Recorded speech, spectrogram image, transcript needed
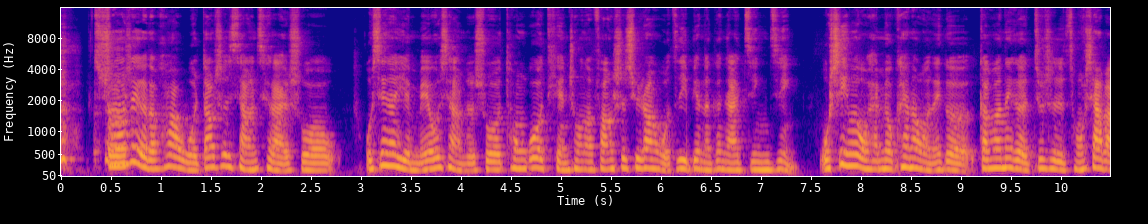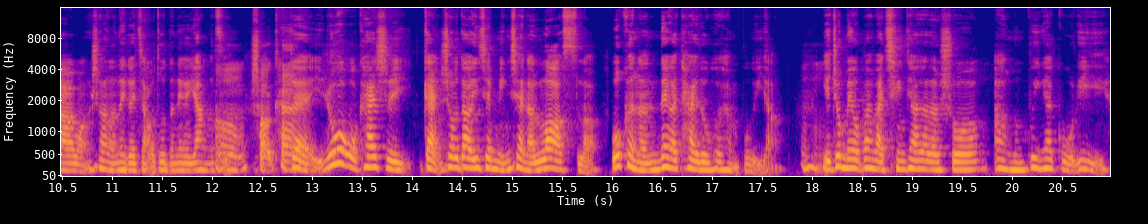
说到这个的话，我倒是想起来说，我现在也没有想着说通过填充的方式去让我自己变得更加精进。我是因为我还没有看到我那个刚刚那个就是从下巴往上的那个角度的那个样子。嗯，少看。对，如果我开始感受到一些明显的 loss 了，我可能那个态度会很不一样，也就没有办法轻飘飘的说啊，我们不应该鼓励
